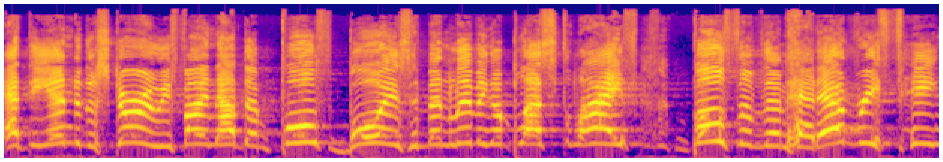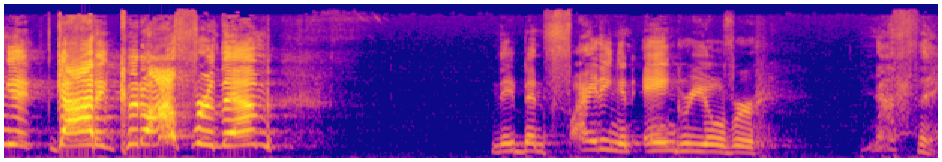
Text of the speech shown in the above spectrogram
At the end of the story, we find out that both boys have been living a blessed life. Both of them had everything that God could offer them. And they've been fighting and angry over nothing.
